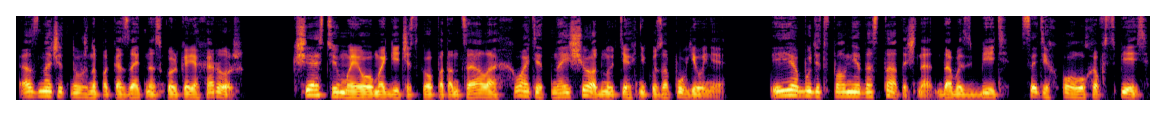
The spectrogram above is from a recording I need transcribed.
а значит, нужно показать, насколько я хорош. К счастью, моего магического потенциала хватит на еще одну технику запугивания, и ее будет вполне достаточно, дабы сбить с этих олухов спесь.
